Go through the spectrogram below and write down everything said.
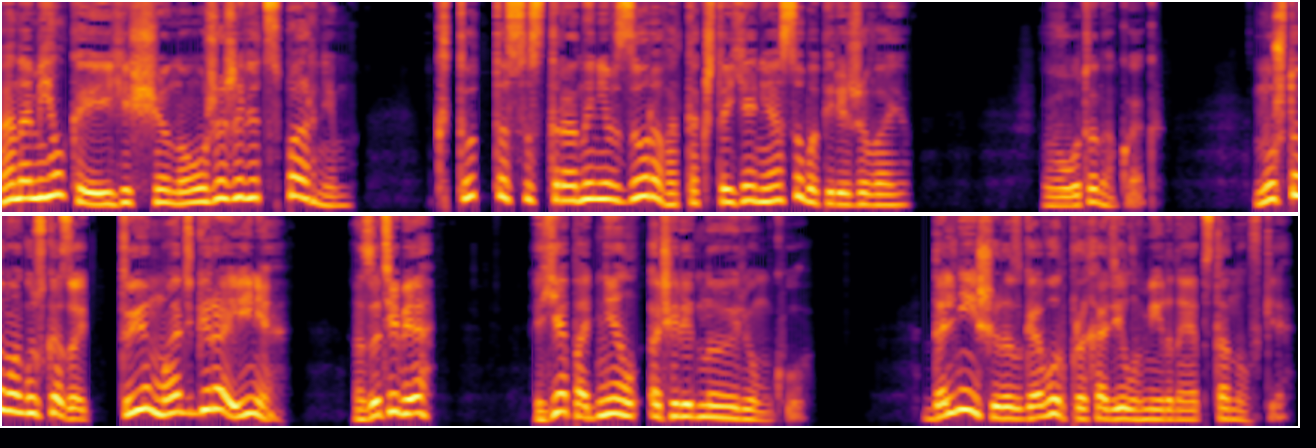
Она мелкая еще, но уже живет с парнем. Кто-то со стороны Невзорова, так что я не особо переживаю. Вот оно как. Ну что могу сказать, ты мать-героиня. За тебя. Я поднял очередную рюмку. Дальнейший разговор проходил в мирной обстановке.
